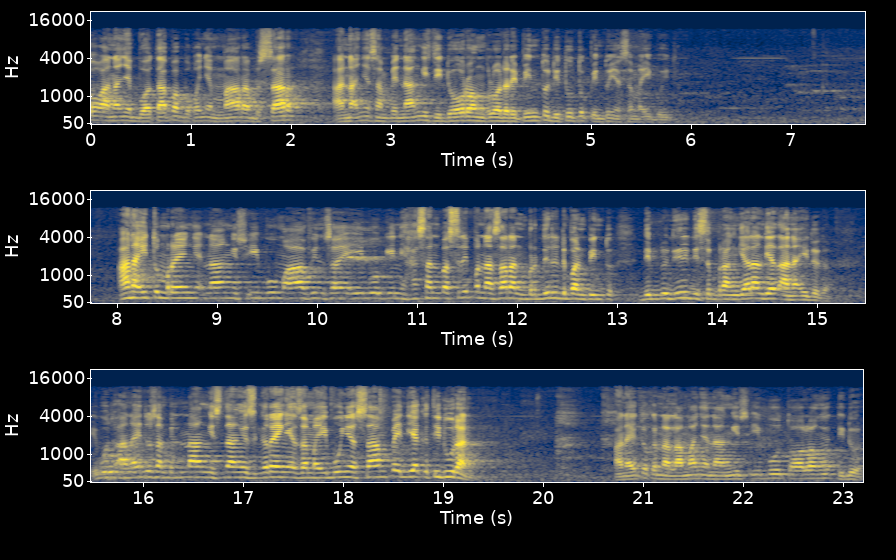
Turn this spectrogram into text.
tahu anaknya buat apa, pokoknya marah besar. Anaknya sampai nangis, didorong keluar dari pintu, ditutup pintunya sama ibu itu. Anak itu merengek nangis, ibu maafin saya, ibu gini. Hasan Basri penasaran, berdiri depan pintu, berdiri di seberang jalan lihat anak itu tuh. Ibu anak itu sambil nangis nangis ngerengek sama ibunya sampai dia ketiduran. Anak itu kena lamanya nangis, ibu tolong tidur.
